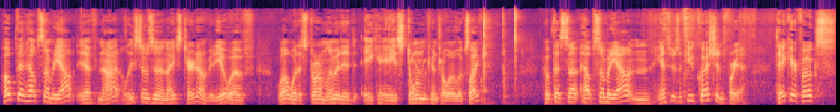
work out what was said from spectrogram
hope that helps somebody out. If not, at least it was a nice teardown video of, well, what a Storm Limited, aka Storm controller, looks like. Hope that helps somebody out and answers a few questions for you. Take care, folks.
